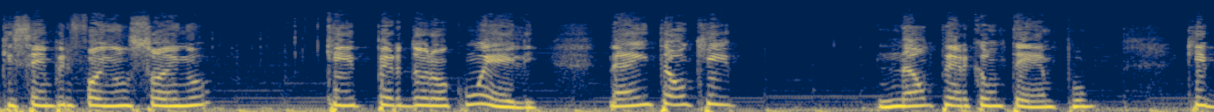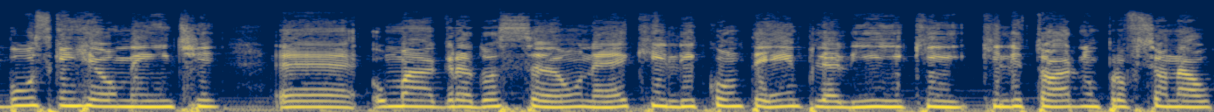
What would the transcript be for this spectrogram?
que sempre foi um sonho que perdurou com ele, né? Então que não percam tempo, que busquem realmente eh, uma graduação, né, que lhe contemple ali, que, que lhe torne um profissional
